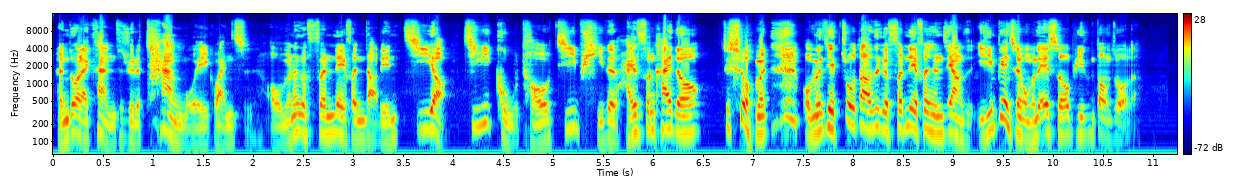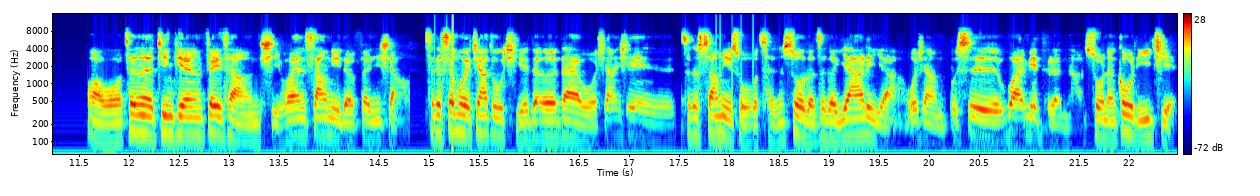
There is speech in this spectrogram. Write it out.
很多来看就觉得叹为观止。我们那个分类分到连鸡哦，鸡骨头、鸡皮的还是分开的哦，就是我们我们可以做到这个分类分成这样子，已经变成我们的 SOP 动作了。哇，我真的今天非常喜欢 Sunny 的分享。这个身为家族企业的二代，我相信这个 Sunny 所承受的这个压力啊，我想不是外面的人啊所能够理解。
